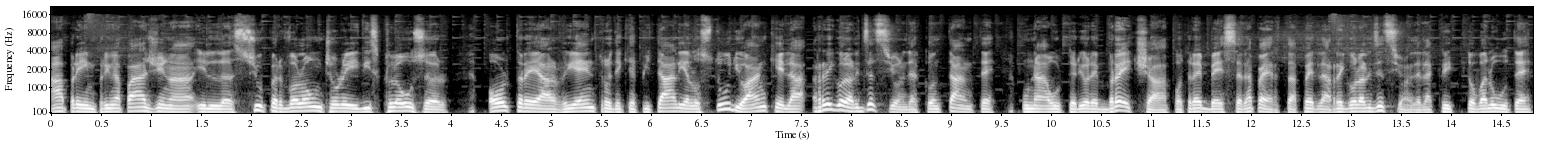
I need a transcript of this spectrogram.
apre in prima pagina il Super Voluntary Disclosure, oltre al rientro dei capitali allo studio anche la regolarizzazione del contante, una ulteriore breccia potrebbe essere aperta per la regolarizzazione delle criptovalute.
